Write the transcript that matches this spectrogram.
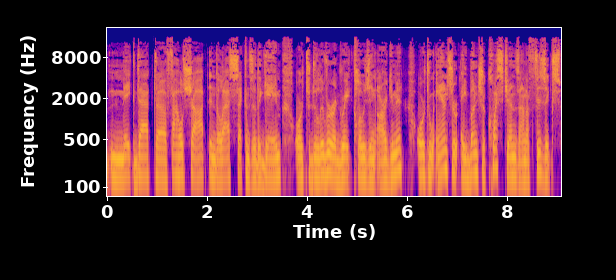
make that uh, foul shot in the last seconds of the game or to deliver a great closing argument or to answer a bunch of questions on a physics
